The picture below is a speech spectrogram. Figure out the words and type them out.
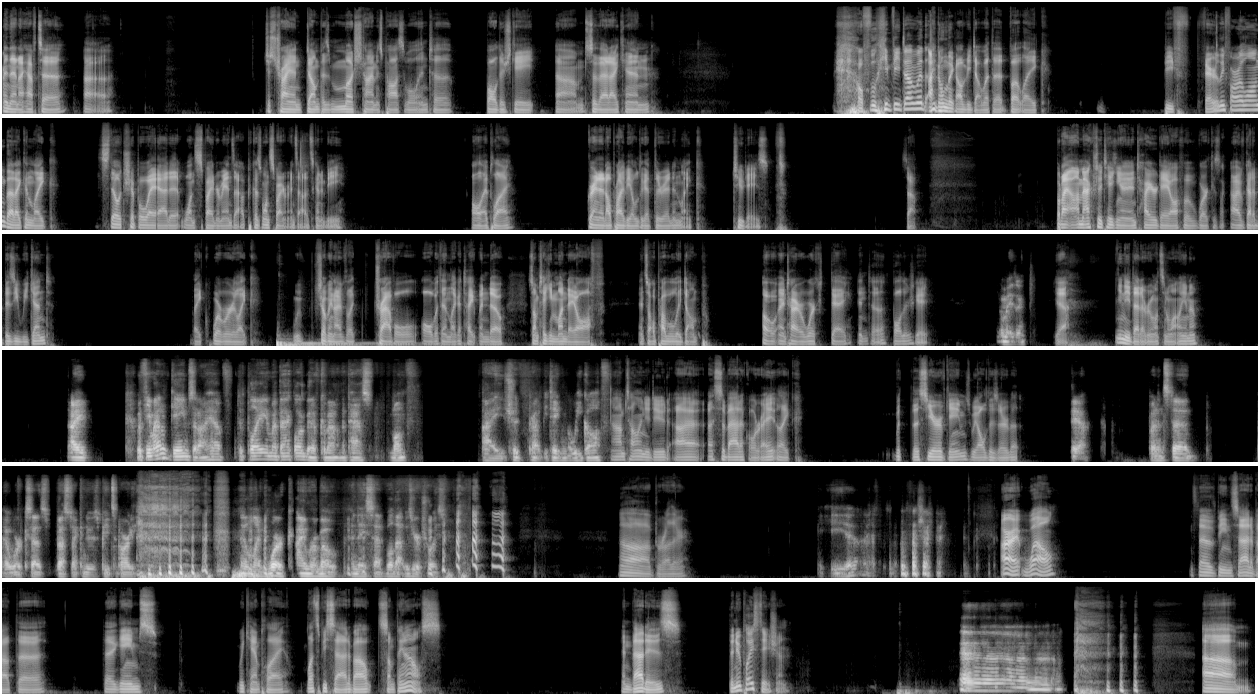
and then I have to uh, just try and dump as much time as possible into Baldur's Gate, um, so that I can hopefully be done with. I don't think I'll be done with it, but like be fairly far along that I can like still chip away at it once Spider-Man's out because once Spider-Man's out it's going to be all I play. Granted, I'll probably be able to get through it in like 2 days. so but I, I'm actually taking an entire day off of work because I've got a busy weekend, like where we're like we've Shelby and I've like travel all within like a tight window. So I'm taking Monday off, and so I'll probably dump oh an entire work day into Baldur's Gate. Amazing. Yeah, you need that every once in a while, you know. I, with the amount of games that I have to play in my backlog that have come out in the past month, I should probably be taking a week off. I'm telling you, dude, uh, a sabbatical, right? Like with this year of games, we all deserve it. Yeah. But instead, my work says best I can do is pizza party. and I'm like, work, I'm remote. And they said, well, that was your choice. oh, brother. Yeah. All right. Well, instead of being sad about the the games we can't play, let's be sad about something else. And that is the new PlayStation. Uh, um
